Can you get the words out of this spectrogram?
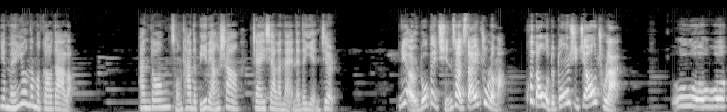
也没有那么高大了。安东从他的鼻梁上摘下了奶奶的眼镜儿。你耳朵被芹菜塞住了吗？快把我的东西交出来！我我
